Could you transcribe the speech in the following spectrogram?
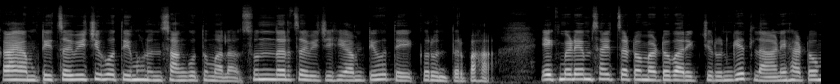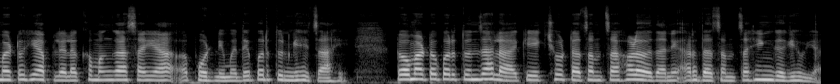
काय आमटी चवीची होती म्हणून सांगू तुम्हाला. सुंदर चवीची ही आमटी होते करून तर पहा. एक मिडियम साईजचा टोमॅटो बारीक चिरून घेतला आणि हा टोमॅटोही आपल्याला खमंग असा या फोडणीमध्ये परतून घ्यायचा आहे. टोमॅटो परतून झाला की एक छोटा चमचा हळद आणि अर्धा चमचा हिंग घेऊया.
